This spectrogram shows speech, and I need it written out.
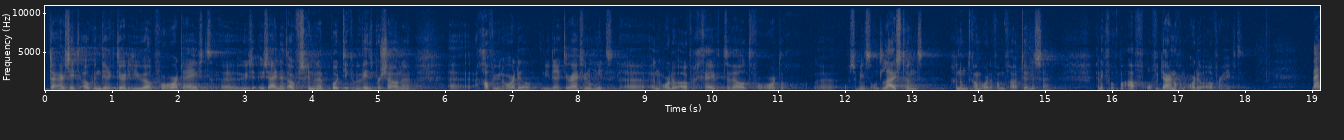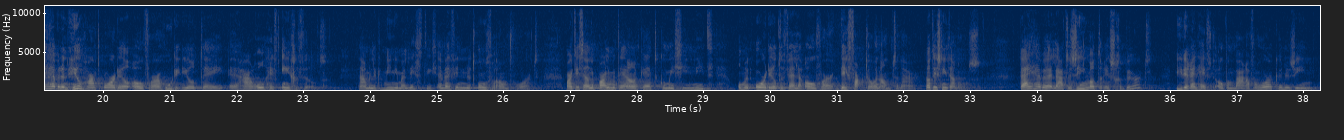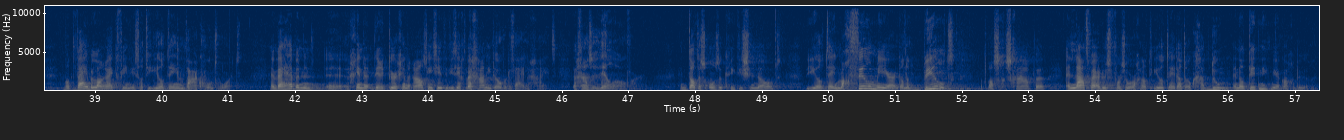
daar zit ook een directeur die u ook verhoord heeft. Uh, u, u, zei net over verschillende politieke bewindspersonen. Uh, gaf u een oordeel. Die directeur heeft u nog niet uh, een oordeel over gegeven, terwijl het verhoor toch op zijn minst ontluisterend genoemd kan worden van mevrouw Tunnissen. En ik vroeg me af of u daar nog een oordeel over heeft. Wij hebben een heel hard oordeel over hoe de ILT haar rol heeft ingevuld. Namelijk minimalistisch en wij vinden het onverantwoord. Maar het is aan de parlementaire enquêtecommissie niet om een oordeel te vellen over de facto een ambtenaar. Dat is niet aan ons. Wij hebben laten zien wat er is gebeurd. Iedereen heeft het openbare verhoor kunnen zien. Wat wij belangrijk vinden is dat de ILT een waakhond wordt. En wij hebben een uh, directeur-generaal zien zitten die zegt wij gaan niet over de veiligheid. Daar gaan ze wel over. En dat is onze kritische noot. De ILT mag veel meer dan het beeld dat was geschapen en laten we er dus voor zorgen dat de ILT dat ook gaat doen en dat dit niet meer kan gebeuren.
